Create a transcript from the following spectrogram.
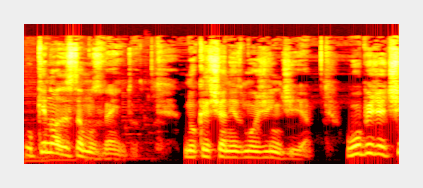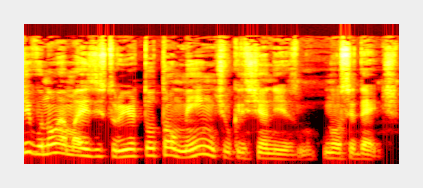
o que nós estamos vendo no cristianismo hoje em dia? O objetivo não é mais destruir totalmente o cristianismo no Ocidente,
